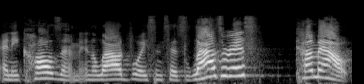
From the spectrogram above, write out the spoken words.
And he calls him in a loud voice and says, Lazarus, come out.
